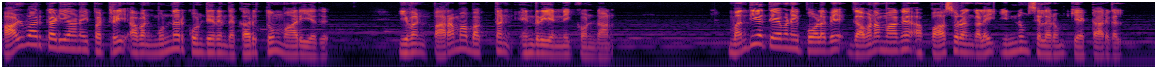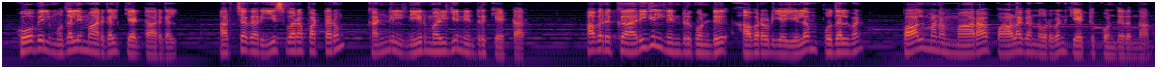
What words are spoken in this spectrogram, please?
ஆழ்வார்க்கடியானை பற்றி அவன் முன்னர் கொண்டிருந்த கருத்தும் மாறியது. இவன் பரம பக்தன் என்று எண்ணிக்கொண்டான். வந்தியத்தேவனைப் போலவே கவனமாக அப்பாசுரங்களை இன்னும் சிலரும் கேட்டார்கள். கோவில் முதலிமார்கள் கேட்டார்கள். அர்ச்சகர் ஈஸ்வர பட்டரும் கண்ணில் நீர்மல்கி நின்று கேட்டார். அவருக்கு அருகில் நின்று கொண்டு அவருடைய இளம் புதல்வன் பால்மணம் மாறா பாலகன் ஒருவன் கேட்டுக்கொண்டிருந்தான்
